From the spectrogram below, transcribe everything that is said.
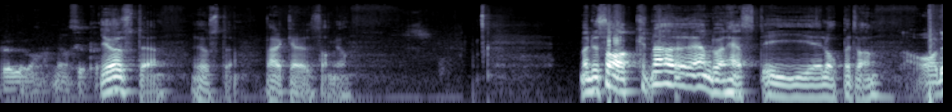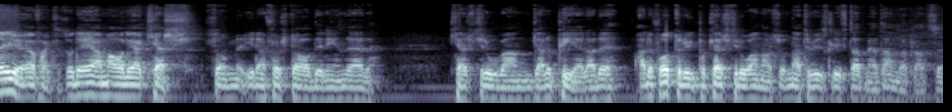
behöver det vara. sett det. Just det, just det. Verkar det som ja. Men du saknar ändå en häst i loppet va? Ja, det gör jag faktiskt. Och det är Amalia Cash som i den första avdelningen där Cash Krovan galopperade. Hade fått rygg på Cash Kro annars och naturligtvis lyftat med till andra platsen.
